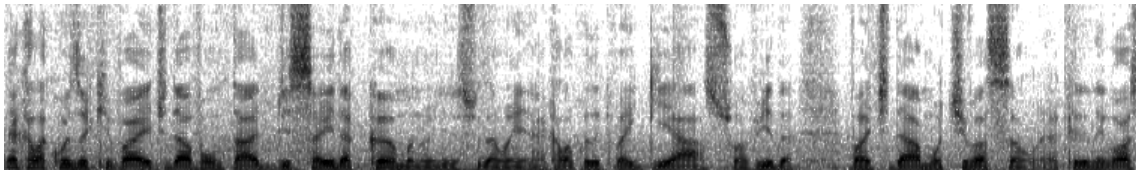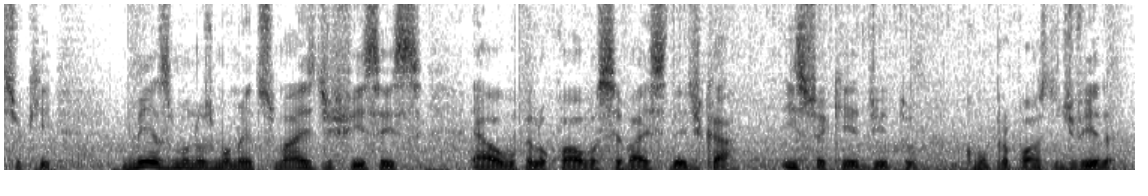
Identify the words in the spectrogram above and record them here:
é aquela coisa que vai te dar vontade de sair da cama no início da manhã, é aquela coisa que vai guiar a sua vida, vai te dar a motivação, é aquele negócio que, mesmo nos momentos mais difíceis, é algo pelo qual você vai se dedicar. Isso é que é dito como propósito de vida.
